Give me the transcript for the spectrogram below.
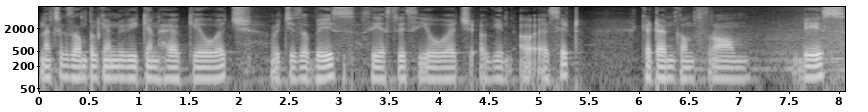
Next example can be we can have KOH which is a base CS3COH again a acid. Cation comes from base.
